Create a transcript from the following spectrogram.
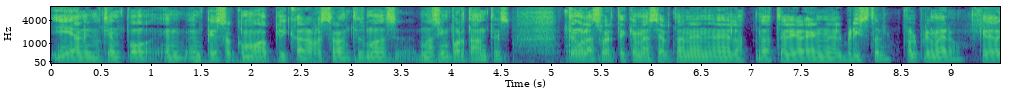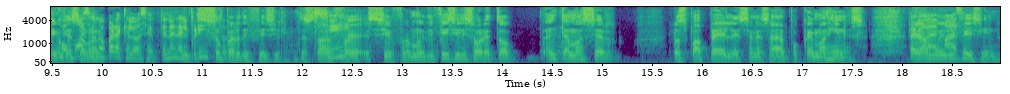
y al mismo tiempo em- empiezo como a aplicar a restaurantes más, más importantes. Tengo la suerte que me aceptan en el, at- atelier- en el Bristol, fue el primero, que hoy en día ¿Cómo hace uno para que lo acepten en el Bristol? Súper difícil. Entonces, Sí. Fue, sí, fue muy difícil y sobre todo el tema de hacer los papeles en esa época, imagínese. Pero Era muy difícil.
